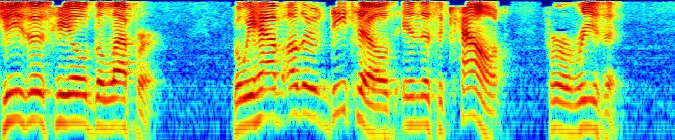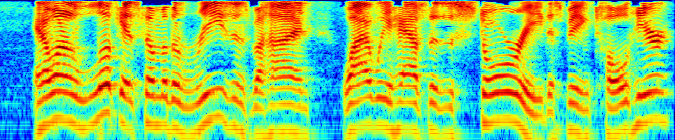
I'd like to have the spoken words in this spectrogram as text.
Jesus healed the leper. But we have other details in this account for a reason. And I want to look at some of the reasons behind why we have so the story that's being told here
